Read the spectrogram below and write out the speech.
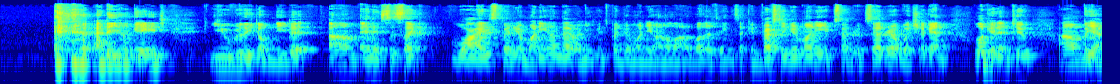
at a young age, you really don't need it. Um, and it's just like, why spend your money on that when you can spend your money on a lot of other things like investing your money, etc., etc., which again, we'll get into. Um, but yeah,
